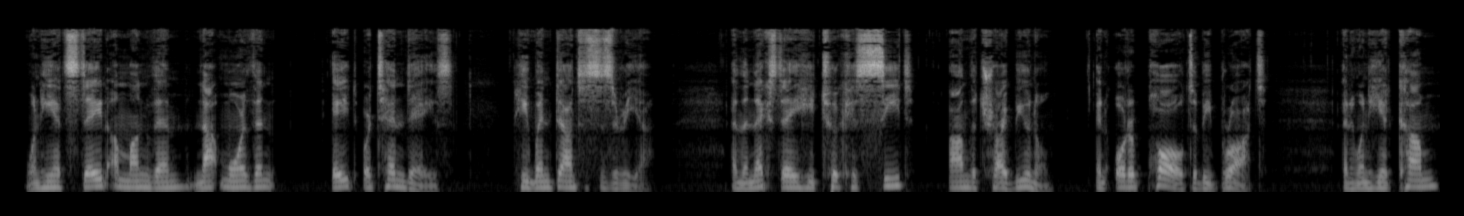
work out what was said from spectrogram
When he had stayed among them not more than eight or ten days, he went down to Caesarea, and the next day he took his seat on the tribunal and ordered Paul to be brought. And when he had come,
